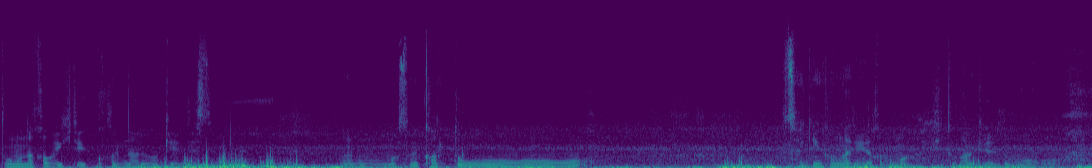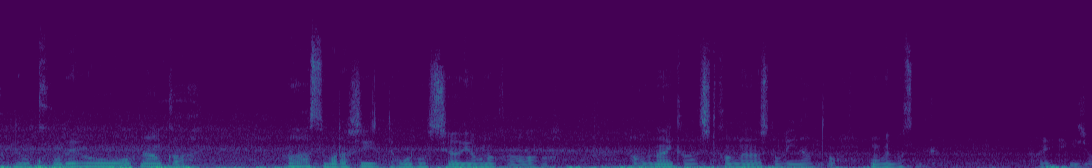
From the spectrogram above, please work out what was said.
藤の中を生きていくことになるわけですよね。うん。まあ、そういう葛藤最近考えてきたからまあ引っかかるけれどもでもこれをなんかああ素晴らしいって報道しちゃう世の中危ないからちょっと考え直した方がいいなと思いますね。はい以上。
